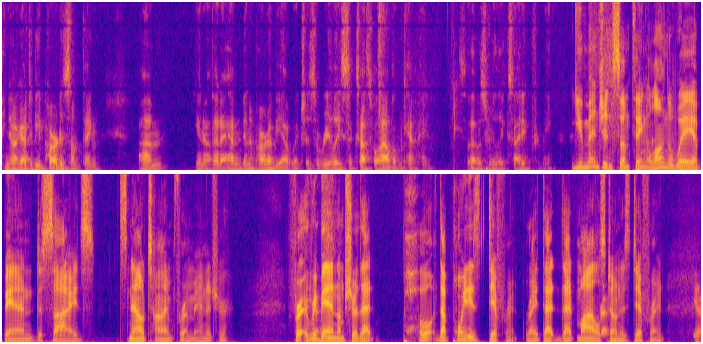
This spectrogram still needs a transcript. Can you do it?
you know, I got to be part of something, um, you know, that I hadn't been a part of yet, which is a really successful album campaign. So that was really exciting for me. You mentioned something along the way. A band decides it's now time for a manager. For every Yes. band, I'm sure that po- that point is different, right? That that milestone is different. Yeah.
